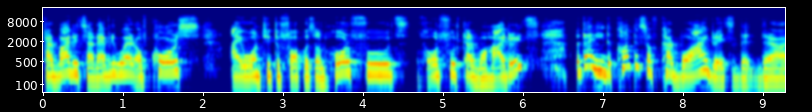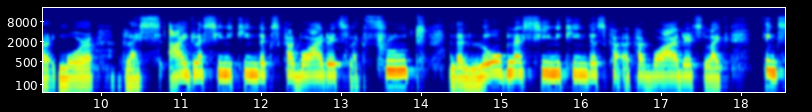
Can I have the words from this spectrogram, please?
Carbohydrates are everywhere, of course. I wanted to focus on whole foods, whole food carbohydrates. But then in the context of carbohydrates, there are more high glycemic index carbohydrates like fruit, and then low glycemic index carbohydrates like things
